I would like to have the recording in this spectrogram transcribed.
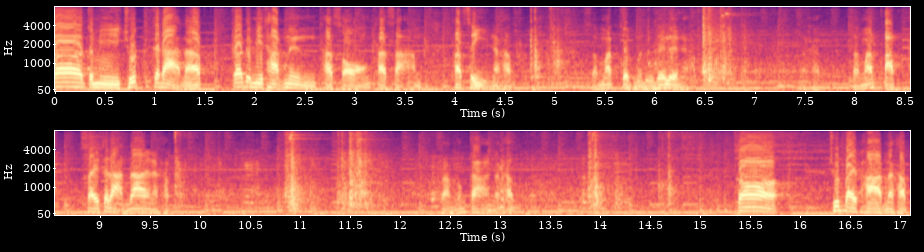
ก็จะมีชุดกระดาษนะครับ ก็จะมีถาด1ถาด2ถาด3ถาด4นะครับ สามารถกดมาดูได้เลยนะครับนะครับ สามารถปรับไซส์กระดาษได้นะครับ ตามต้องการนะครับ ก็ชุดใบพาสนะครับ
